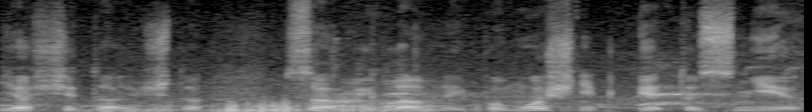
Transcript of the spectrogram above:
я считаю, что самый главный помощник это снег.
